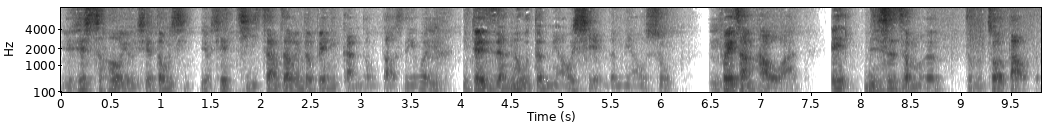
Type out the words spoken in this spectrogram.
有些时候有些东西，有些几张照片都被你感动到，是因为你对人物的描写的描述非常好玩。哎，你是怎么怎么做到的？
